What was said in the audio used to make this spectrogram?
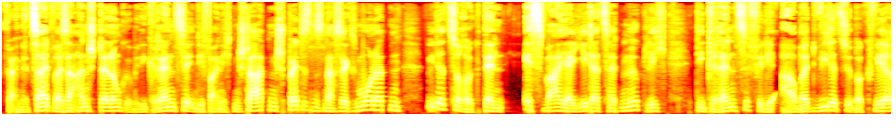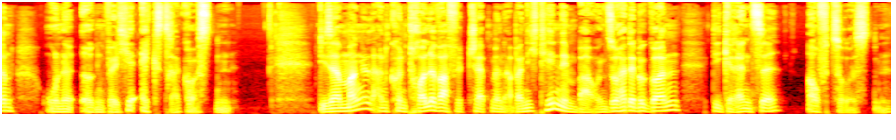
Für eine zeitweise Anstellung über die Grenze in die Vereinigten Staaten spätestens nach sechs Monaten wieder zurück. Denn es war ja jederzeit möglich, die Grenze für die Arbeit wieder zu überqueren, ohne irgendwelche Extrakosten. Dieser Mangel an Kontrolle war für Chapman aber nicht hinnehmbar und so hat er begonnen, die Grenze aufzurüsten.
